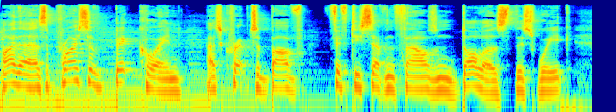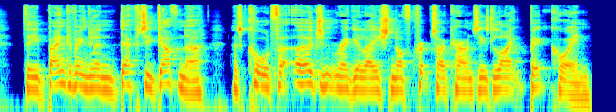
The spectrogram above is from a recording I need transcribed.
Hi there. As the price of Bitcoin has crept above $57,000 this week, the Bank of England Deputy Governor has called for urgent regulation of cryptocurrencies like Bitcoin.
